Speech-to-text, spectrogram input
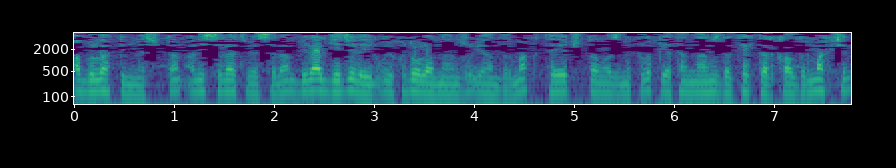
Abdullah bin Mesud'dan aleyhissalatü vesselam Bilal geceleyin uykuda olanlarınızı uyandırmak, teheccüd namazını kılıp yatanlarınızı da tekrar kaldırmak için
